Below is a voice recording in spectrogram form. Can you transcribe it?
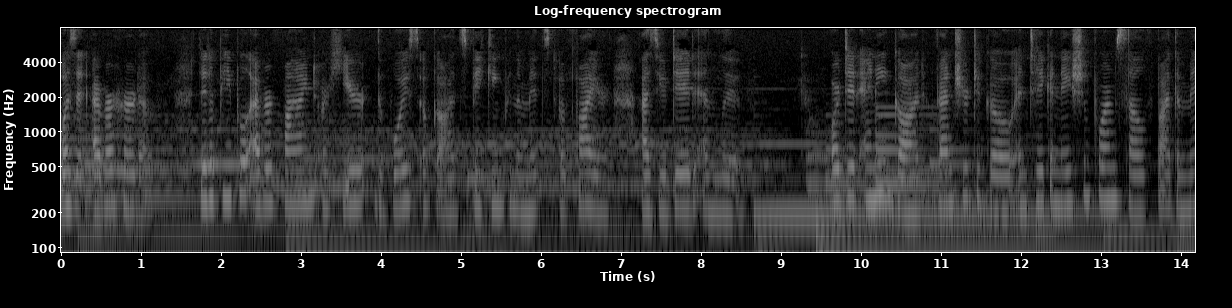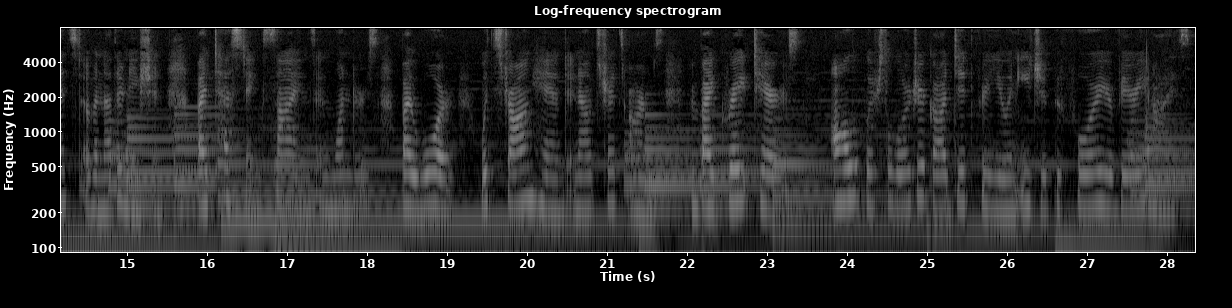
Was it ever heard of? Did a people ever find or hear the voice of God speaking from the midst of fire, as you did and live? Or did any God venture to go and take a nation for himself by the midst of another nation, by testing, signs, and wonders, by war, with strong hand and outstretched arms, and by great terrors? all of which the Lord your God did for you in Egypt before your very eyes.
